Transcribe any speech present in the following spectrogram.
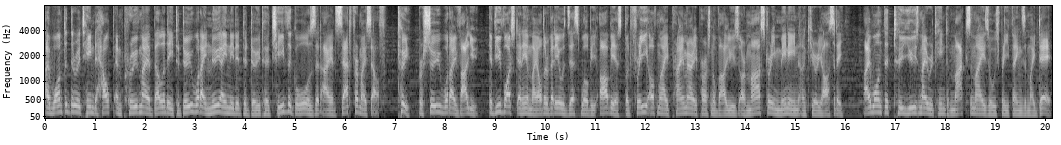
I wanted the routine to help improve my ability to do what I knew I needed to do to achieve the goals that I had set for myself. 2. Pursue what I value. If you've watched any of my other videos this will be obvious but three of my primary personal values are mastery, meaning and curiosity. I wanted to use my routine to maximize those three things in my day.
